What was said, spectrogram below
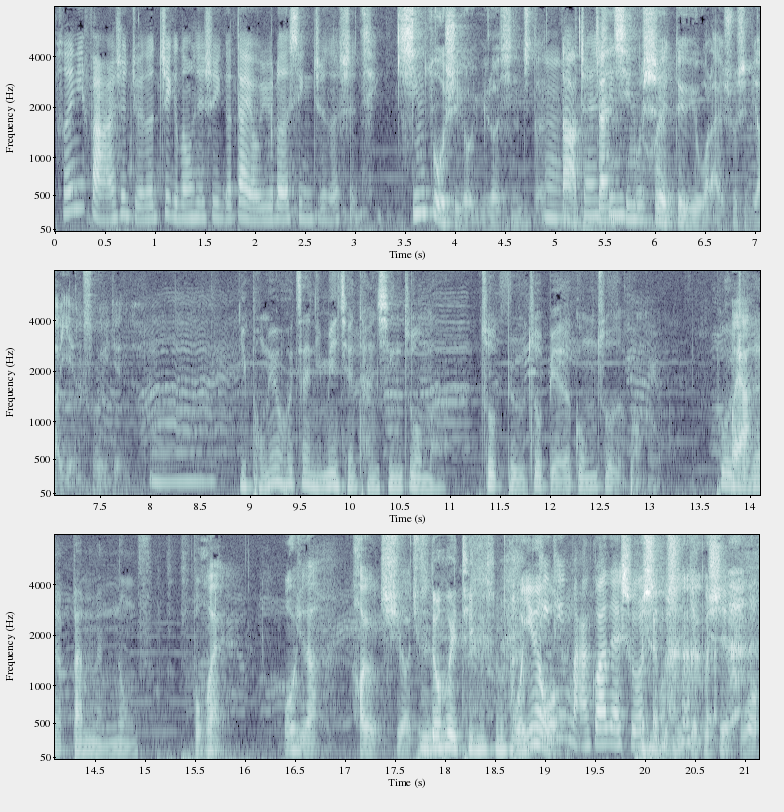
所以你反而是觉得这个东西是一个带有娱乐性质的事情。星座是有娱乐性质的，嗯那占占星会对于我来说是比较严肃一点的。嗯你朋友会在你面前谈星座吗？做比如做别的工作的朋友，会不会觉得班门弄斧？不会，我会觉得好有趣哦，就是你都会听是吗？我因为我听听麻瓜在说什么不是不。是也不是，我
